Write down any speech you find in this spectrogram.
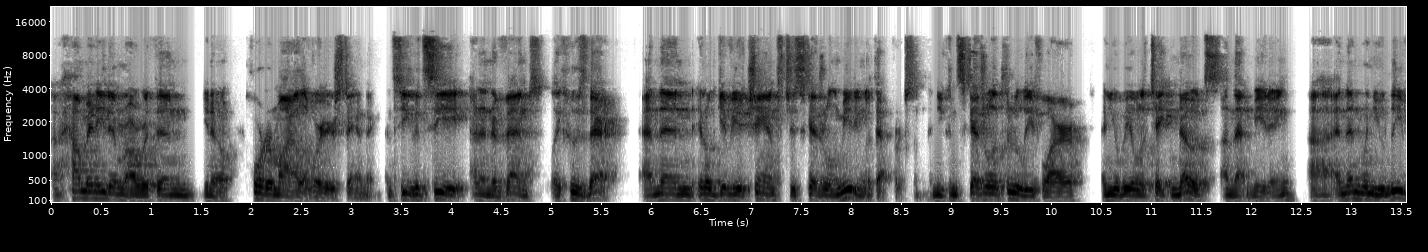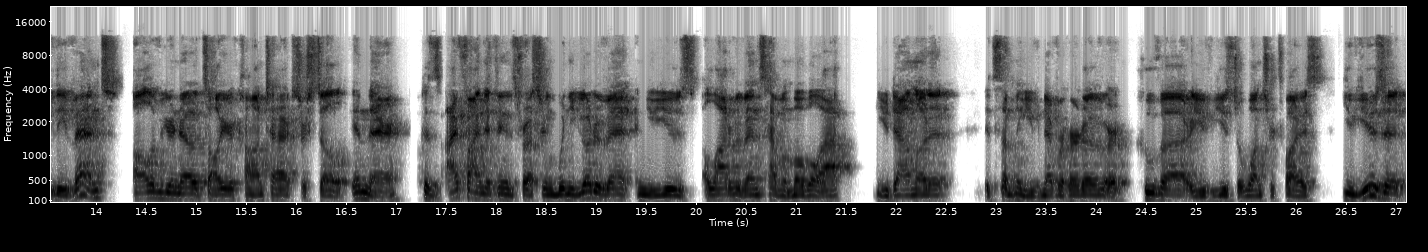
uh, how many of them are within you know quarter mile of where you're standing, and so you could see at an event like who's there and then it'll give you a chance to schedule a meeting with that person and you can schedule it through leafwire and you'll be able to take notes on that meeting uh, and then when you leave the event all of your notes all your contacts are still in there because i find the thing that's frustrating when you go to an event and you use a lot of events have a mobile app you download it it's something you've never heard of or Whova or you've used it once or twice you use it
